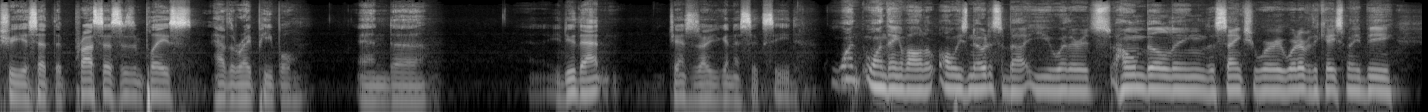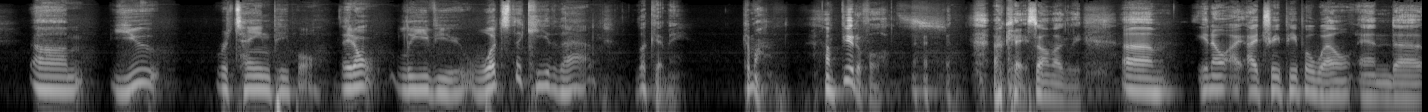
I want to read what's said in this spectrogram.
sure you set the processes in place, have the right people, and uh, you do that, chances are you're going to succeed. One one thing I've always noticed about you, whether it's home building, the sanctuary, whatever the case may be, um, you retain people. They don't leave you. What's the key to that? Look at me. Come on. I'm beautiful. okay, so I'm ugly. Um, you know, I, I, treat people well, and uh,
